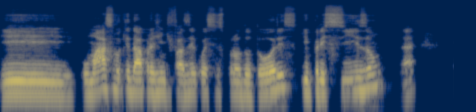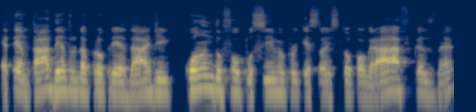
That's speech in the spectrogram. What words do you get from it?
E o máximo que dá para a gente fazer com esses produtores que precisam, né, é tentar dentro da propriedade, quando for possível, por questões topográficas, né,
